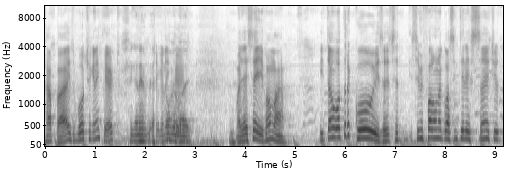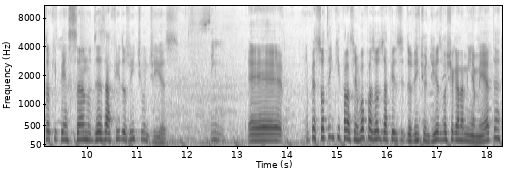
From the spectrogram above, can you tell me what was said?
rapaz, o Bolt chega nem perto. Chega nem Chega nem perto. Mas é isso aí, vamos lá. Então, outra coisa, você- me falou um negócio interessante, eu tô aqui pensando no desafio dos 21 dias. Sim. É, a pessoa tem que falar assim, vou fazer o desafio dos dos 21 dias, vou chegar na minha meta,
